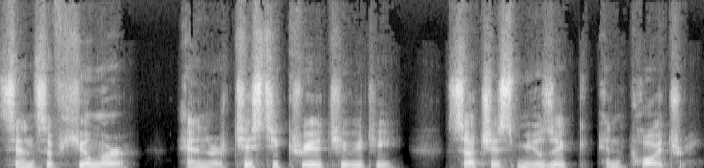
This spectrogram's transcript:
sense of humor, and artistic creativity, such as music and poetry.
